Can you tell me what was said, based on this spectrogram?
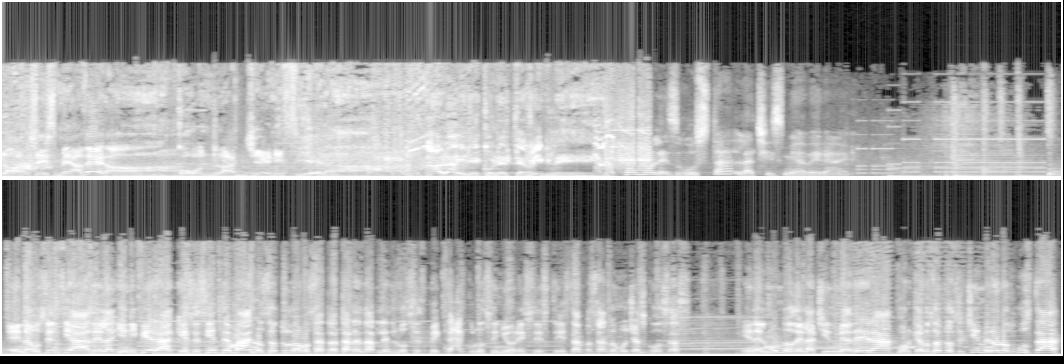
La Chismeadera con la Jennifiera. Al aire con el terrible. ¿Cómo les gusta la chismeadera? Eh? En ausencia de la Jennifiera que se siente mal, nosotros vamos a tratar de darles los espectáculos, señores. Este, están pasando muchas cosas en el mundo de la chismeadera, porque a nosotros el chisme no nos gusta,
